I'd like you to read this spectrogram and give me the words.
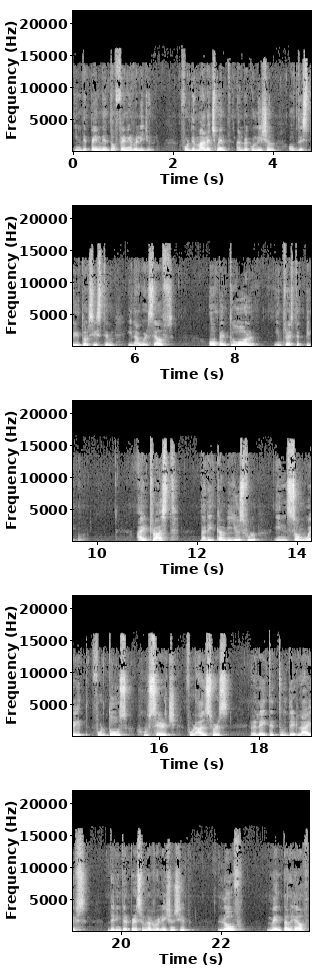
independent of any religion for the management and recognition of the spiritual system in ourselves, open to all interested people. I trust that it can be useful in some way for those who search for answers related to their lives, their interpersonal relationship, love, mental health,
